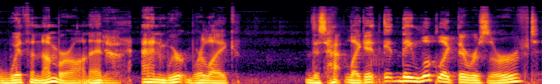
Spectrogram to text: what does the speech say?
with a number on it, Yeah. and we're we're like, this ha- like it, it. They look like they're reserved,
